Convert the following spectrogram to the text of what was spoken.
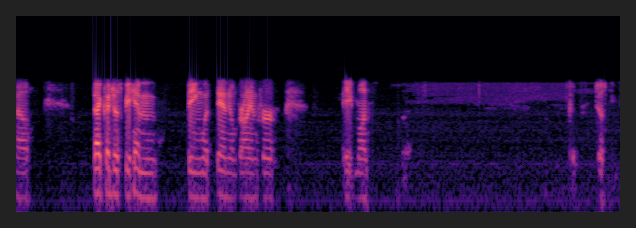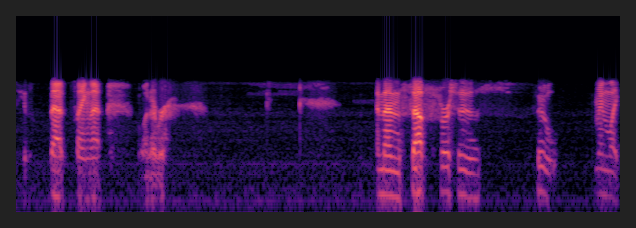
So that could just be him being with Daniel Bryan for eight months. Just that saying that, whatever. And then Seth versus who? I mean, like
